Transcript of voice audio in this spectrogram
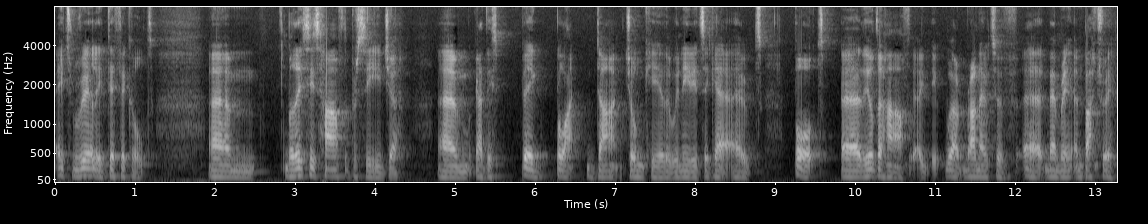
It's really difficult. Um, but this is half the procedure. Um, had this big black dark junk here that we needed to get out. But uh, the other half it ran out of uh, memory and battery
